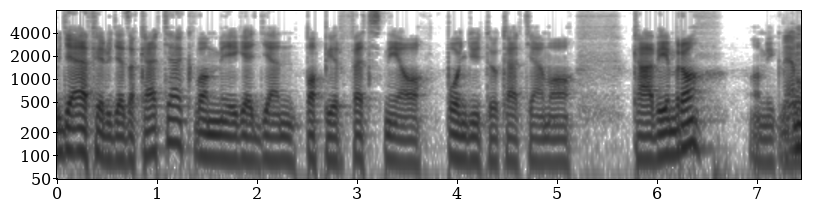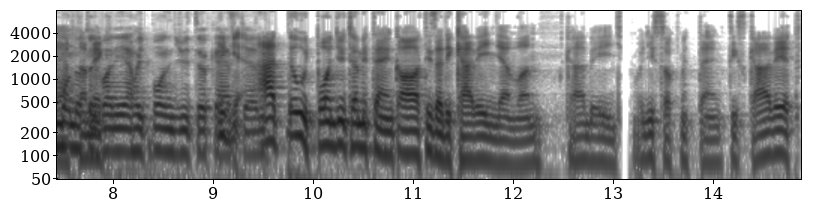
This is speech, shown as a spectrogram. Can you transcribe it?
ugye elfér ugye ez a kártyák, van még egy ilyen papír fecni a pontgyűjtőkártyám a kávémra, Amik Nem mondod, még... hogy van ilyen, hogy pontgyűjtőkártyád? Igen, hát úgy pontgyűjtő, amit a tizedik kávé ingyen van kb. így, vagy iszok mit tenni, tíz kávét,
